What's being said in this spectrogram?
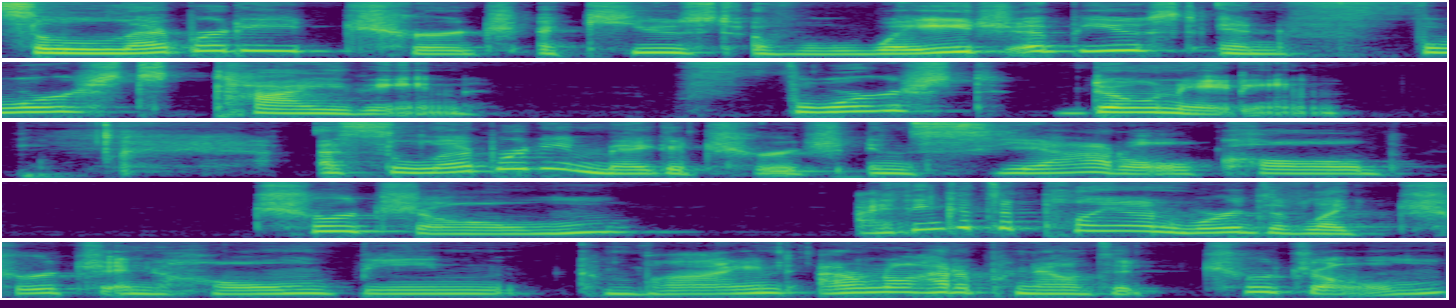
celebrity church accused of wage abuse and forced tithing, forced donating. A celebrity megachurch in Seattle called Churchome. I think it's a play on words of like church and home being combined. I don't know how to pronounce it. Churchome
